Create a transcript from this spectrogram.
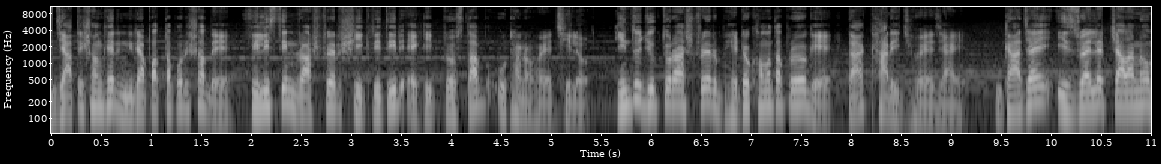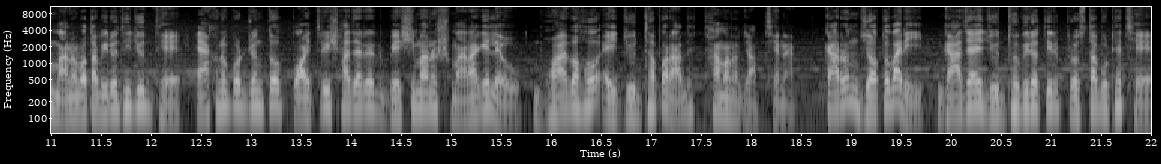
জাতিসংঘের নিরাপত্তা পরিষদে ফিলিস্তিন রাষ্ট্রের স্বীকৃতির একটি প্রস্তাব উঠানো হয়েছিল। কিন্তু যুক্তরাষ্ট্রের ভেটো ক্ষমতা প্রয়োগে তা খারিজ হয়ে যায়। গাজায় ইসরায়েলের চালানো মানবতাবিরোধী যুদ্ধে এখনও পর্যন্ত পঁয়ত্রিশ হাজারের বেশি মানুষ মারা গেলেও ভয়াবহ এই যুদ্ধাপরাধ থামানো যাচ্ছে না। কারণ যতবারই গাজায় যুদ্ধবিরতির প্রস্তাব উঠেছে,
